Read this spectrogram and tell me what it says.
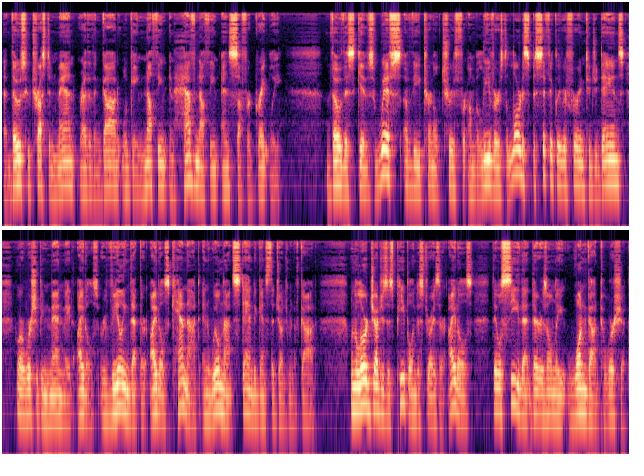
that those who trust in man rather than God will gain nothing and have nothing and suffer greatly. Though this gives whiffs of the eternal truth for unbelievers, the Lord is specifically referring to Judeans who are worshiping man made idols, revealing that their idols cannot and will not stand against the judgment of God. When the Lord judges his people and destroys their idols, they will see that there is only one God to worship.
